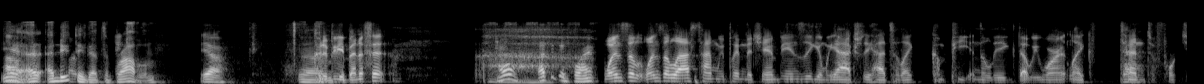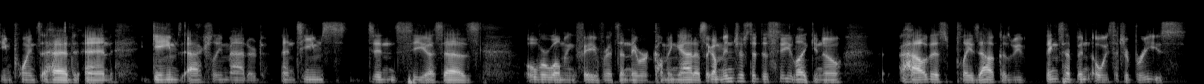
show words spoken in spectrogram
Yeah, Um, I, I do think that's a problem. yeah. Could Um, it be a benefit? Oh, that's a good point. When's the when's the last time we played in the Champions League and we actually had to like compete in the league that we weren't like 10 to 14 points ahead and games actually mattered and teams didn't see us as overwhelming favorites and they were coming at us. Like I'm interested to see like you know how this plays out because we things have been always such a breeze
